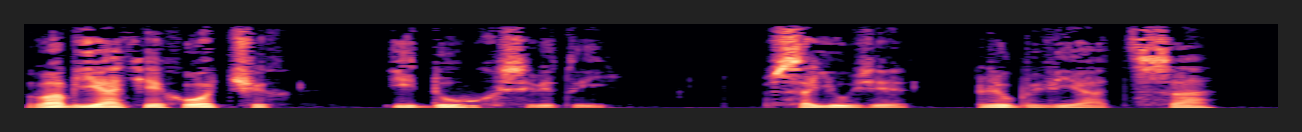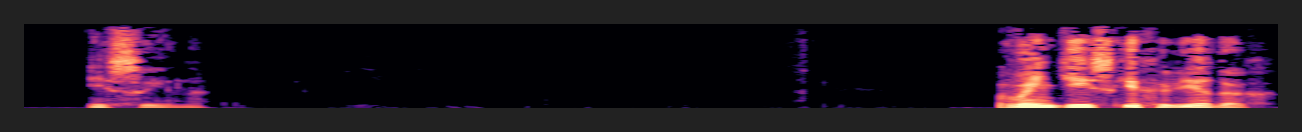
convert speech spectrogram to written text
в объятиях отчих и Дух Святый в союзе любви Отца и Сына. В индийских ведах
